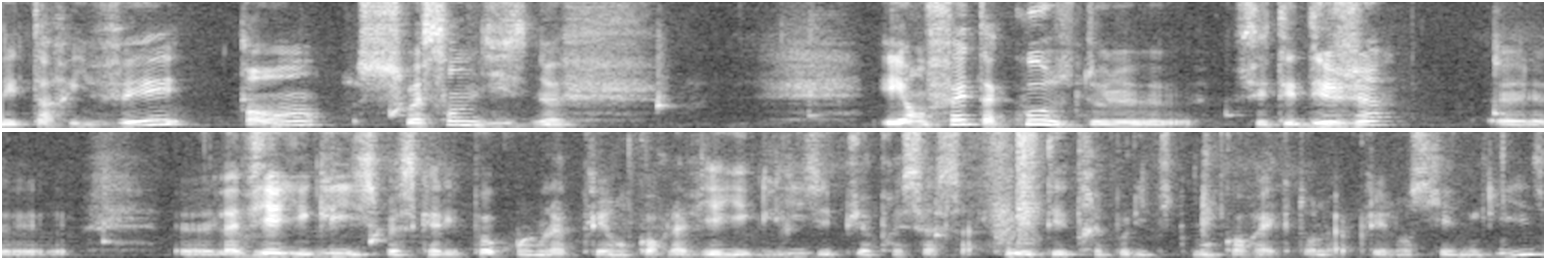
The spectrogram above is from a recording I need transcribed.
est arrivé en 79. Et en fait, à cause de... C'était déjà euh, euh, la vieille église, parce qu'à l'époque, on l'appelait encore la vieille église, et puis après ça, ça tout été très politiquement correct, on l'a appelé l'ancienne église.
